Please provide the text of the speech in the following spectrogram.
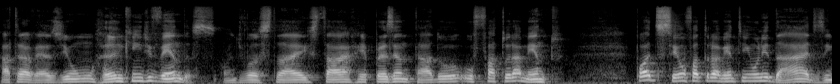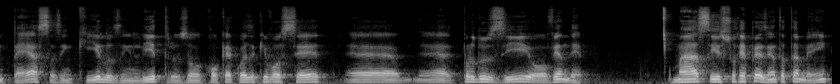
Através de um ranking de vendas, onde você está representado o faturamento. Pode ser um faturamento em unidades, em peças, em quilos, em litros ou qualquer coisa que você é, é, produzir ou vender. Mas isso representa também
